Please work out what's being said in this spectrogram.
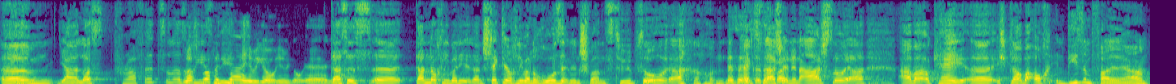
Ähm, ja, Lost Prophets oder so Lost hießen Prophets, die. ja, here we go, here we go. Ja, ja, genau. Das ist äh, dann doch lieber die, dann steckt dir doch lieber eine Rose in den Schwanz, Typ, so, So. ja, und eine aber- in den Arsch, so, ja. Aber okay, äh, ich glaube auch in diesem Fall, ja,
